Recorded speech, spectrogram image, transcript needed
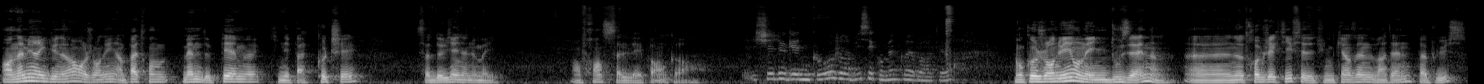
en, Amérique du Nord, aujourd'hui, un patron même de PME qui n'est pas coaché, ça devient une anomalie. En France, ça ne l'est pas encore. Chez le Genco, aujourd'hui, c'est combien de collaborateurs? Donc aujourd'hui, on est une douzaine. Euh, notre objectif, c'est d'être une quinzaine, vingtaine, pas plus.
